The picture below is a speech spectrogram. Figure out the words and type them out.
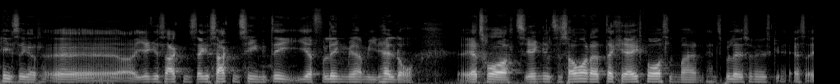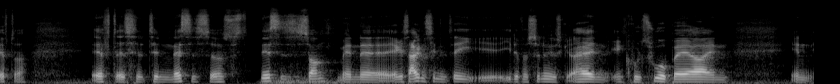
Helt sikkert. Øh, og jeg kan, sagtens, jeg kan sagtens se en idé i at forlænge med ham i et halvt år. Jeg tror til enkelt til sommer, der, der kan jeg ikke forestille mig, at han, han spiller i Sønderjyske. Altså efter, efter til, til næste, næste sæson. Men øh, jeg kan sagtens se en idé i, i det for Sønderjyske. At have en, en kulturbærer, en, en,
